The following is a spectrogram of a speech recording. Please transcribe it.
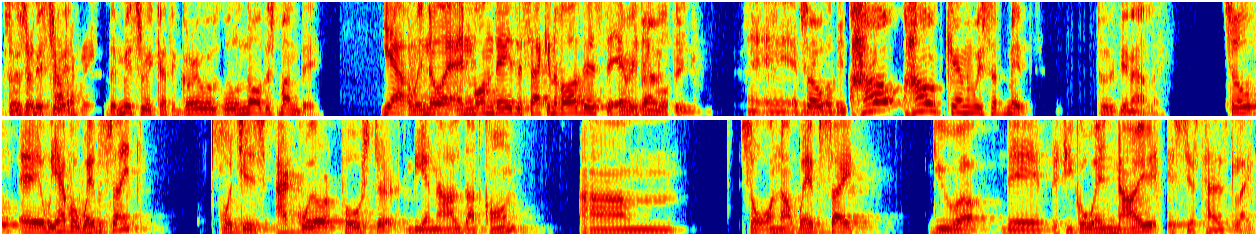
so those the are mystery, the, category. the mystery category. We'll, we'll know this Monday. Yeah, we know it. And Monday, the second of August, everything Fantastic. will be. Uh, everything so will be. how how can we submit to the Biennale? So uh, we have a website, which is ecuadorposterbienal.com. Um, so on that website, you uh, the if you go in now, it just has like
